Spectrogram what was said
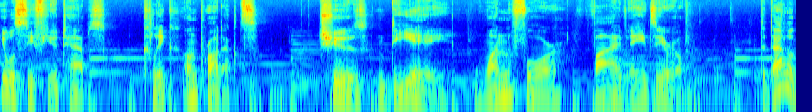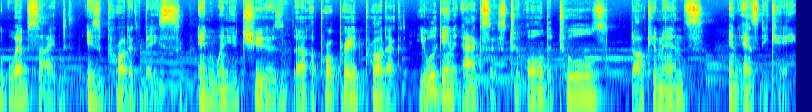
you will see few tabs. Click on Products. Choose DA14580. The Dialog website is product based, and when you choose the appropriate product, you will gain access to all the tools, documents, and SDK.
